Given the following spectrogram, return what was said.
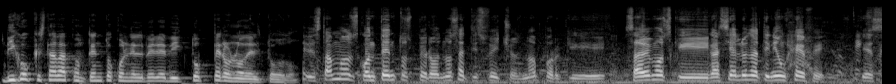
dijo que estaba contento con el veredicto, pero no del todo. Estamos contentos, pero no satisfechos, ¿no? Porque sabemos que García Luna tenía un jefe, que es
